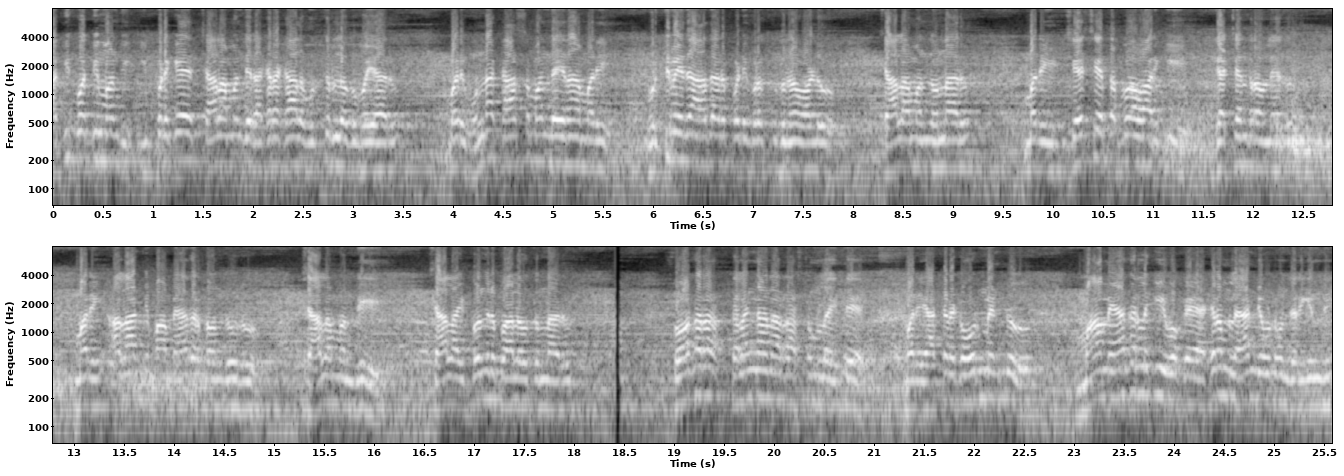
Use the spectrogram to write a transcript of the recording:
అతి కొద్ది మంది ఇప్పటికే చాలామంది రకరకాల వృత్తుల్లోకి పోయారు. మరి ఉన్న కాస్త మంది అయినా మరి వృత్తి మీద ఆధారపడి బ్రతుకుతున్న వాళ్ళు చాలామంది ఉన్నారు. మరి చేసే తప్ప వారికి గత్యంతరం లేదు. మరి అలాంటి మా మేదర బంధువులు చాలామంది చాలా ఇబ్బందులు పాలవుతున్నారు. సోదర తెలంగాణ రాష్ట్రంలో అయితే మరి అక్కడ గవర్నమెంట్ మా మేదర్లకి ఒక ఎకరం ల్యాండ్ ఇవ్వడం జరిగింది.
